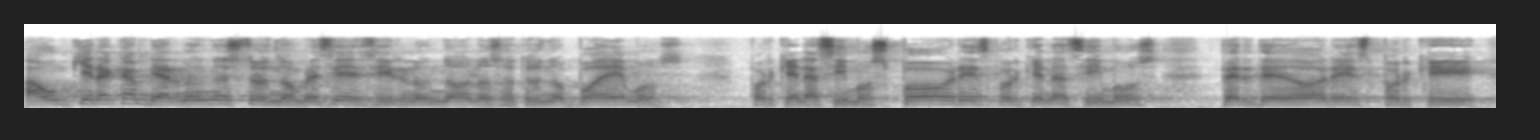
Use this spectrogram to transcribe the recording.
aún quiera cambiarnos nuestros nombres y decirnos, no, nosotros no podemos, porque nacimos pobres, porque nacimos perdedores, porque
